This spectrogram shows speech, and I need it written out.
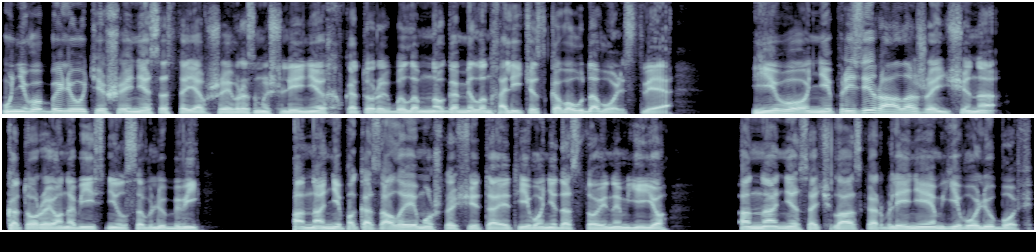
у него были утешения, состоявшие в размышлениях, в которых было много меланхолического удовольствия — его не презирала женщина, которой он объяснился в любви. Она не показала ему, что считает его недостойным ее. Она не сочла оскорблением его любовь.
